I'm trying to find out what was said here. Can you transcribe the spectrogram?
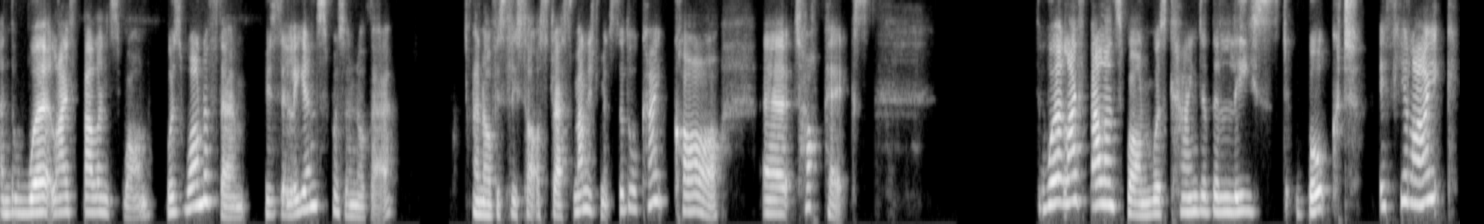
And the work-life balance one was one of them. Resilience was another. And obviously sort of stress management. So they were kind of core uh, topics. The work-life balance one was kind of the least booked, if you like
